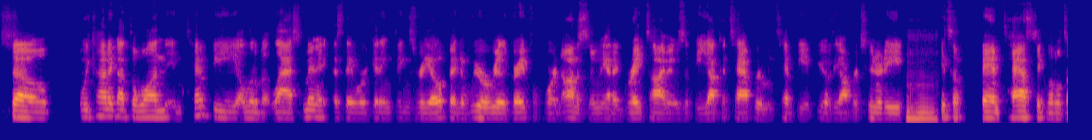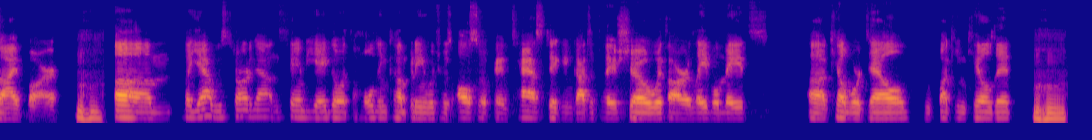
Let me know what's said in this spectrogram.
So we kind of got the one in Tempe a little bit last minute as they were getting things reopened, and we were really grateful for it. And honestly, we had a great time. It was at the Yucca Tap Room in Tempe. If you have the opportunity, Mhm, it's a fantastic little dive bar. mhm. Um, but yeah, we started out in San Diego at the holding company, which was also fantastic, and got to play a show with our label mates, uh, Kel Wardell, who fucking killed it. Mhm.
